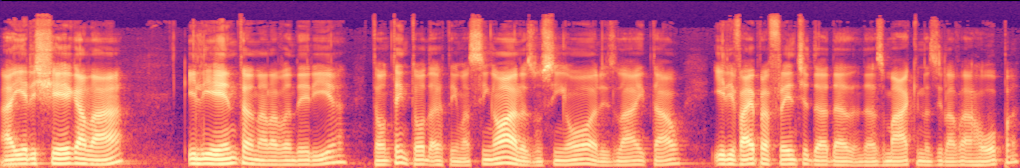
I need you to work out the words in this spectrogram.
Aí ele chega lá, ele entra na lavanderia, então tem toda, tem umas senhoras, uns senhores lá e tal, e ele vai para frente da- da- das máquinas de lavar roupa,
